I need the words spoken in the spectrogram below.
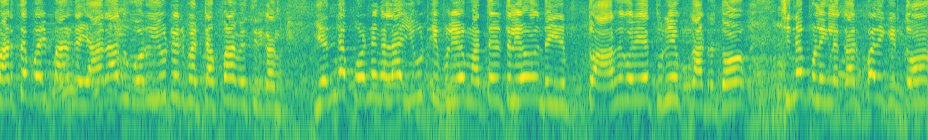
படத்தை போய் பாருங்க. யாராவது ஒரு யூடியூபர் தப்பா பேசியிருக்காங்க. எந்த பொண்ணுங்கெல்லாம் யூடியூப்லயோ மற்ற இடத்துலயோ இந்த அரைகுறையா துணியை காட்டுறதும் சின்ன பிள்ளைங்களை கற்பழிக்கிறதும்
